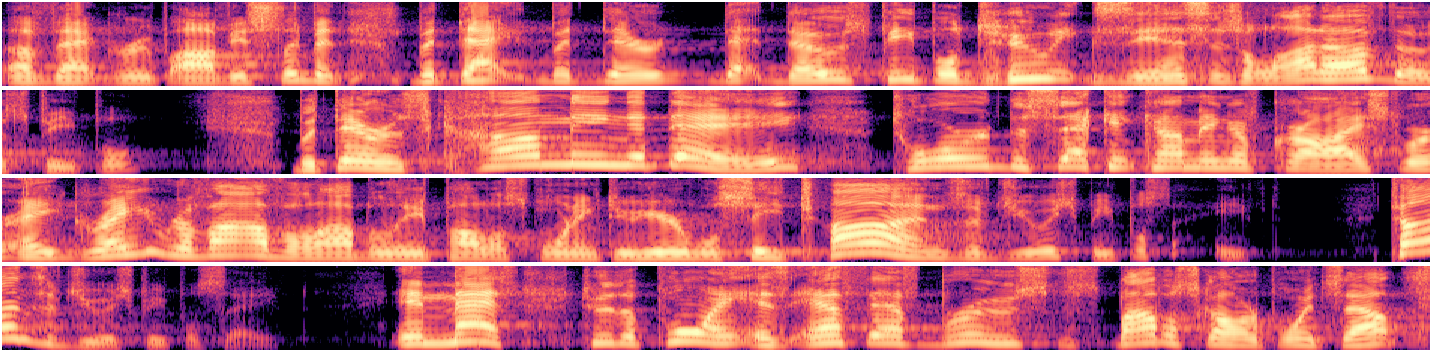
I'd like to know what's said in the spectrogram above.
of that group, obviously, but, but, that, but that, those people do exist. There's a lot of those people. But there is coming a day toward the second coming of Christ where a great revival, I believe Paul is pointing to here, will see tons of Jewish people saved. Tons of Jewish people saved in mass to the point, as F.F. Bruce, the Bible scholar, points out,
